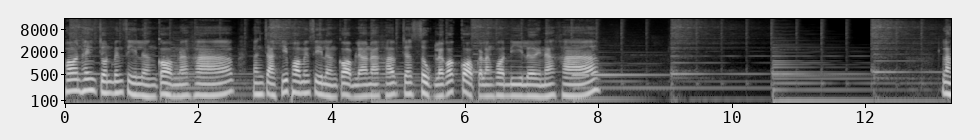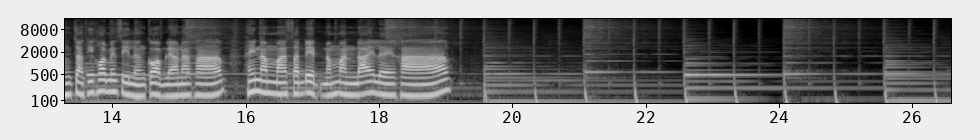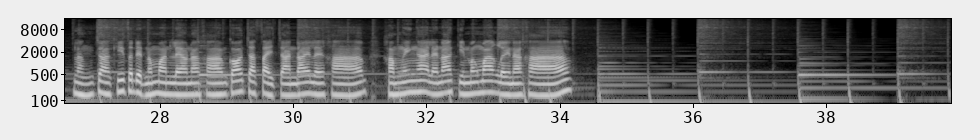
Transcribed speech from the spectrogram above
คอดให้จนเป็นสีเหลืองกรอบนะครับ หลังจากที่พอเป็นสีเหลืองกรอบแล้วนะครับ จะสุกแล้วก็กรอบกำลังพอดีเลยนะครับหลังจากที่ทอดเป็นสีเหลืองกรอบแล้วนะครับ ให้นำมาเสด็จน้ำมันได้เลยครับ หลังจากที่เสด็จน้ำมันแล้วนะครับ ก็จะใส่จานได้เลยครับคำง่ายๆและน่ากินมากๆเลยนะครับ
